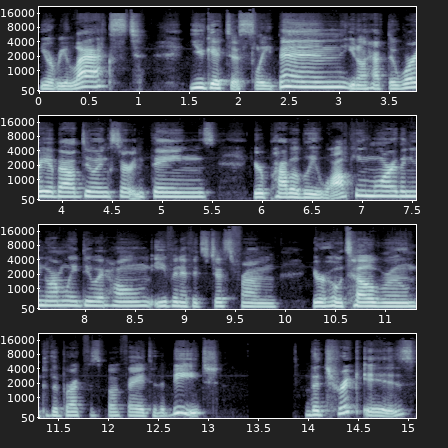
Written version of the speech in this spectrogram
you're relaxed, you get to sleep in, you don't have to worry about doing certain things. You're probably walking more than you normally do at home, even if it's just from your hotel room to the breakfast buffet to the beach. The trick is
